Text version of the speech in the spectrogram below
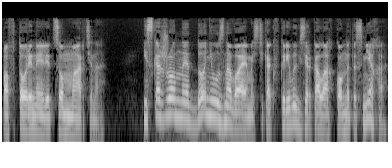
повторенное лицом Мартина. Искаженное до неузнаваемости, как в кривых зеркалах комнаты смеха,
